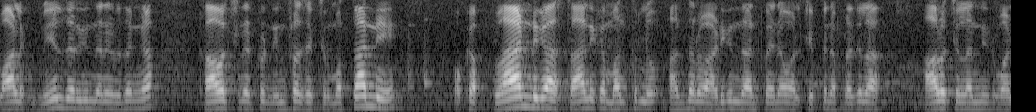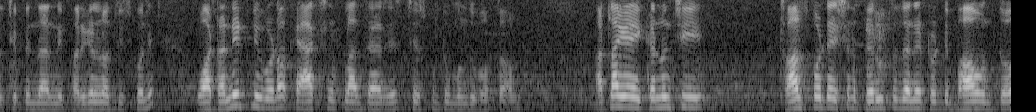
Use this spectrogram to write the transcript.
వాళ్ళకి మేలు జరిగిందనే విధంగా కావాల్సినటువంటి ఇన్ఫ్రాస్ట్రక్చర్ మొత్తాన్ని ఒక ప్లాన్డ్గా స్థానిక మంత్రులు అందరూ అడిగిన దానిపైన వాళ్ళు చెప్పిన ప్రజల ఆలోచనలన్నీ వాళ్ళు చెప్పిన దాన్ని పరిగణలో తీసుకొని వాటన్నిటిని కూడా ఒక యాక్షన్ ప్లాన్ తయారు చేసి చేసుకుంటూ ముందుకు పోతా ఉన్నాం. అట్లాగే ఇక్కడ నుంచి ట్రాన్స్పోర్టేషన్ పెరుగుతుంది అనేటువంటి భావంతో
